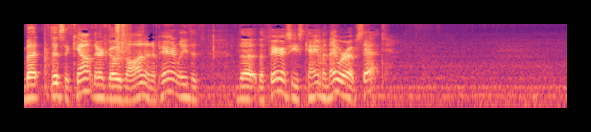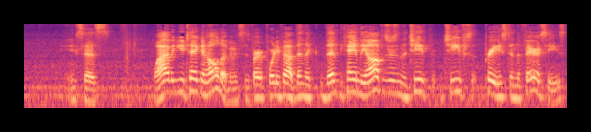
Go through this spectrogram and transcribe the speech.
But this account there goes on, and apparently the, the, the Pharisees came and they were upset. He says, Why haven't you taken hold of him? It says verse 45. Then the, then came the officers and the chief chief priests and the Pharisees,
